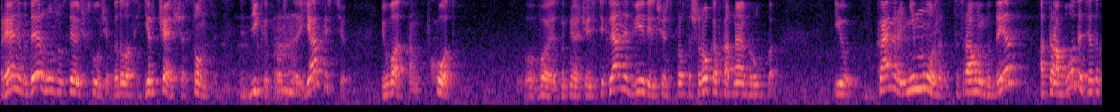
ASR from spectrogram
Реальный VDR нужен в следующих случаях, когда у вас ярчайшее солнце с дикой просто яркостью, и у вас там вход, в, например, через стеклянные двери или через просто широкая входная группа. И камера не может цифровым VDR отработать этот,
